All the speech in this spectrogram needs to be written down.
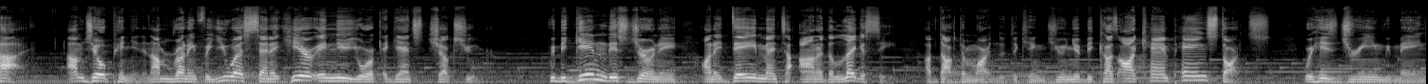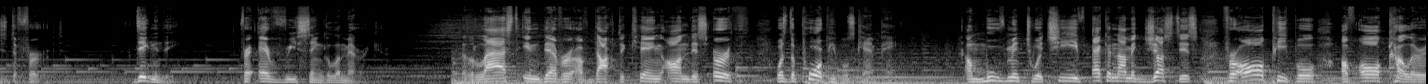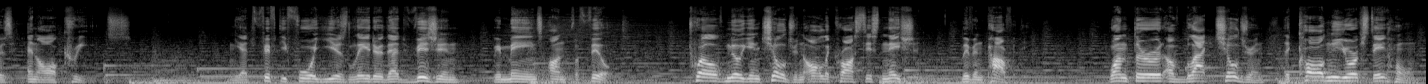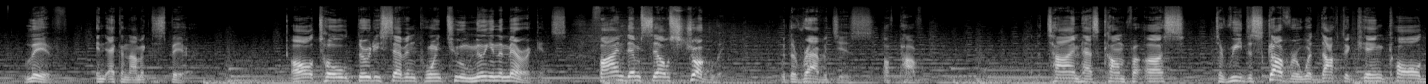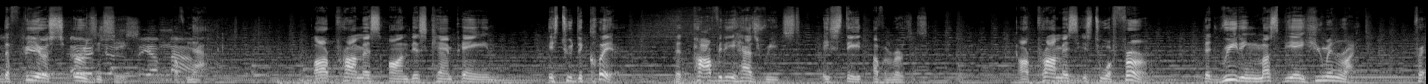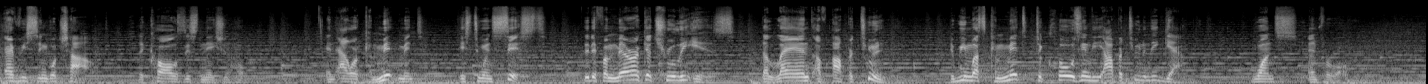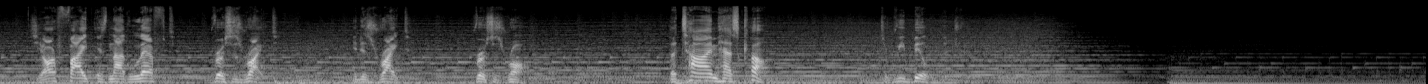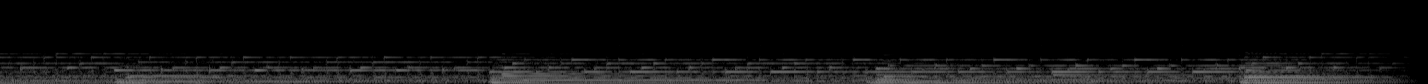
Hi, I'm Joe Pinion, and I'm running for U.S. Senate here in New York against Chuck Schumer. We begin this journey on a day meant to honor the legacy of Dr. Martin Luther King Jr. because our campaign starts where his dream remains deferred dignity for every single American. Now, the last endeavor of Dr. King on this earth was the Poor People's Campaign a movement to achieve economic justice for all people of all colors and all creeds. And yet, 54 years later, that vision remains unfulfilled. 12 million children all across this nation live in poverty. One third of black children that call New York State home live in economic despair. All told, 37.2 million Americans find themselves struggling with the ravages of poverty And The time has come for us to rediscover what Dr. King called the fierce urgency of now. Our promise on this campaign is to declare that poverty has reached a state of emergency. Our promise is to affirm that reading must be a human right for every single child that calls this nation home. And our commitment is to insist that if America truly is the land of opportunity, that we must commit to closing the opportunity gap once and for all. See, our fight is not left versus right. It is right versus wrong. The time has come to rebuild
